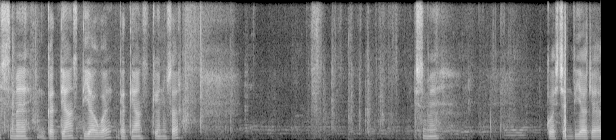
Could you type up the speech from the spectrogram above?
इसमें गद्यांश दिया हुआ है, गद्यांश के अनुसार। इसमें क्वेश्चन दिया गया।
